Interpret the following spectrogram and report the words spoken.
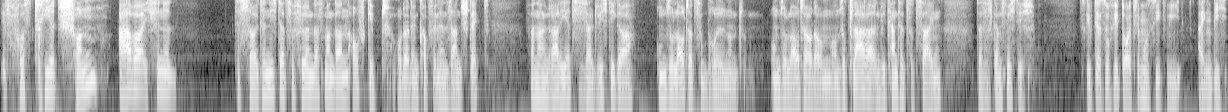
Es frustriert schon, aber ich finde, das sollte nicht dazu führen, dass man dann aufgibt oder den Kopf in den Sand steckt, sondern gerade jetzt ist es halt wichtiger, umso lauter zu brüllen und umso lauter oder um, umso klarer irgendwie Kante zu zeigen. Das ist ganz wichtig. Es gibt ja so viel deutsche Musik wie eigentlich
